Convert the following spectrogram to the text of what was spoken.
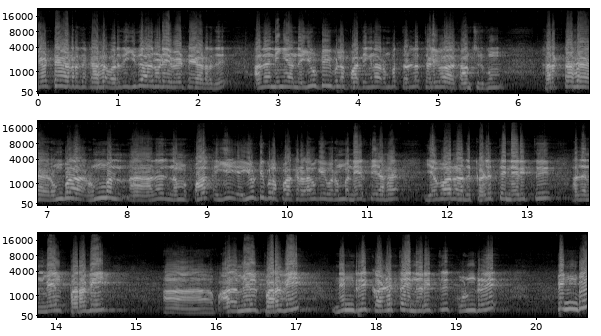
வேட்டையாடுறதுக்காக வருது. இது அதனுடைய வேட்டையாடுறது. அதை நீங்கள் அந்த யூடியூப்பில் பார்த்தீங்கன்னா ரொம்ப தெள்ள தெளிவாக காமிச்சிருக்கும். கரெக்டாக ரொம்ப ரொம்ப அதாவது நம்ம பா யூடியூப்பில் பார்க்குற அளவுக்கு இவர் ரொம்ப நேர்த்தியாக எவ்வாறு அது கழுத்தை நெரித்து அதன் மேல் பரவி அதன் மேல் பரவி நின்று கழுத்தை நெரித்து கொன்று பின்பு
